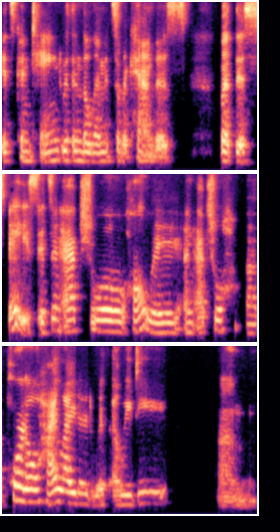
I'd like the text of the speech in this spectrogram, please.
it's contained within the limits of a canvas but this space, it's an actual hallway, an actual uh, portal highlighted with LED um,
